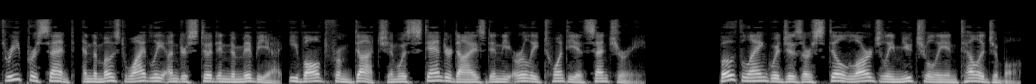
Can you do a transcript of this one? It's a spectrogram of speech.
3%, and the most widely understood in Namibia, evolved from Dutch and was standardized in the early 20th century. Both languages are still largely mutually intelligible.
